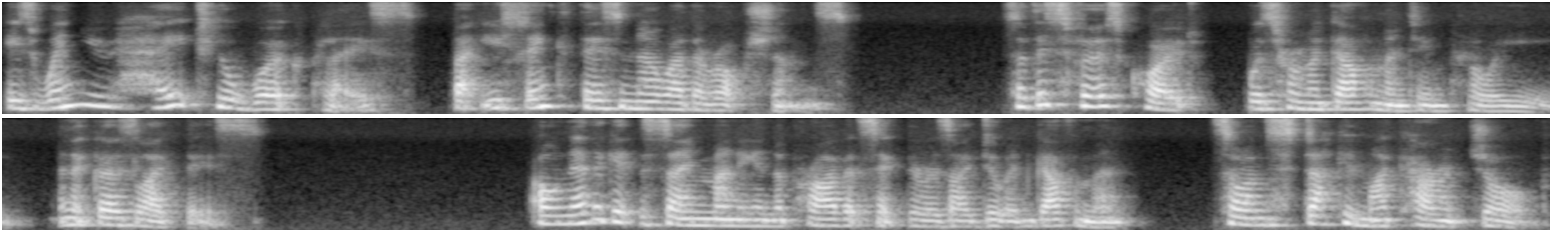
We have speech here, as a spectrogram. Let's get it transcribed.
is when you hate your workplace, but you think there's no other options. So this first quote was from a government employee and it goes like this. I'll never get the same money in the private sector as I do in government, so I'm stuck in my current job.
